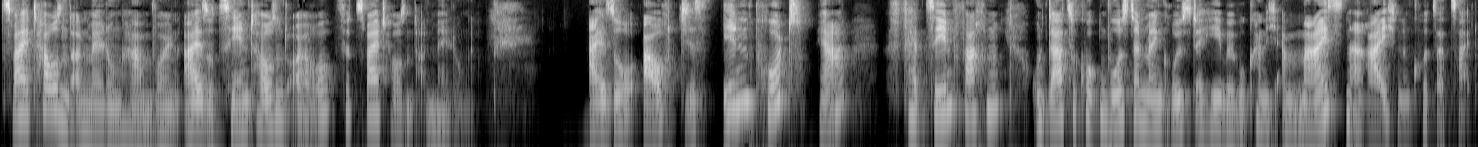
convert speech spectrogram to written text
2000 Anmeldungen haben wollen. Also 10.000 Euro für 2000 Anmeldungen. Also auch das Input, ja, verzehnfachen und dazu gucken, wo ist denn mein größter Hebel? Wo kann ich am meisten erreichen in kurzer Zeit?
